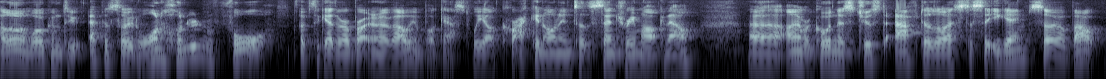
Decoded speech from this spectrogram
Hello and welcome to episode 104 of Together a Brighton of Albion podcast. We are cracking on into the century mark now. Uh, I am recording this just after the Leicester City game, so about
